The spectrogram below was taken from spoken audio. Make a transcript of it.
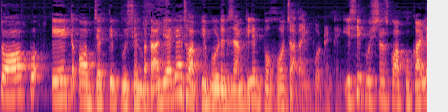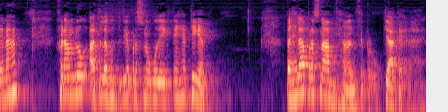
टॉप एट ऑब्जेक्टिव क्वेश्चन बता दिया गया, जो आपके बोर्ड एग्ज़ाम के लिए बहुत ज़्यादा इंपॉर्टेंट है। इसी क्वेश्चन को आपको कर लेना है। फिर हम लोग अत लघुत्तरीय प्रश्नों को देखते हैं, ठीक है? पहला प्रश्न आप ध्यान से पढ़ो, क्या कह रहा है?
